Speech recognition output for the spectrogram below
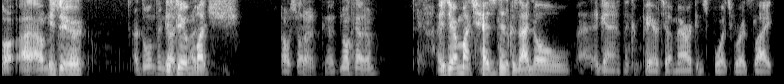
but I, I'm. Is there- I, I don't think. Is I'd- there I'd- much? Oh, sorry. Sorry. Good. No, carry on. Is there much hesitance? Because I know, uh, again, compared to American sports, where it's like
